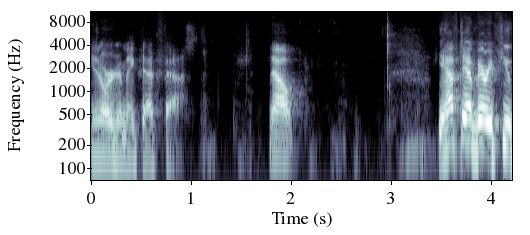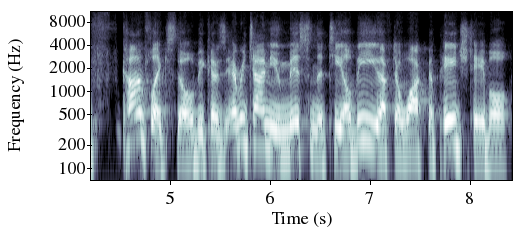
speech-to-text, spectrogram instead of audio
in order to make that fast. Now, you have to have very few conflicts though, because every time you miss in the TLB, you have to walk the page table,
